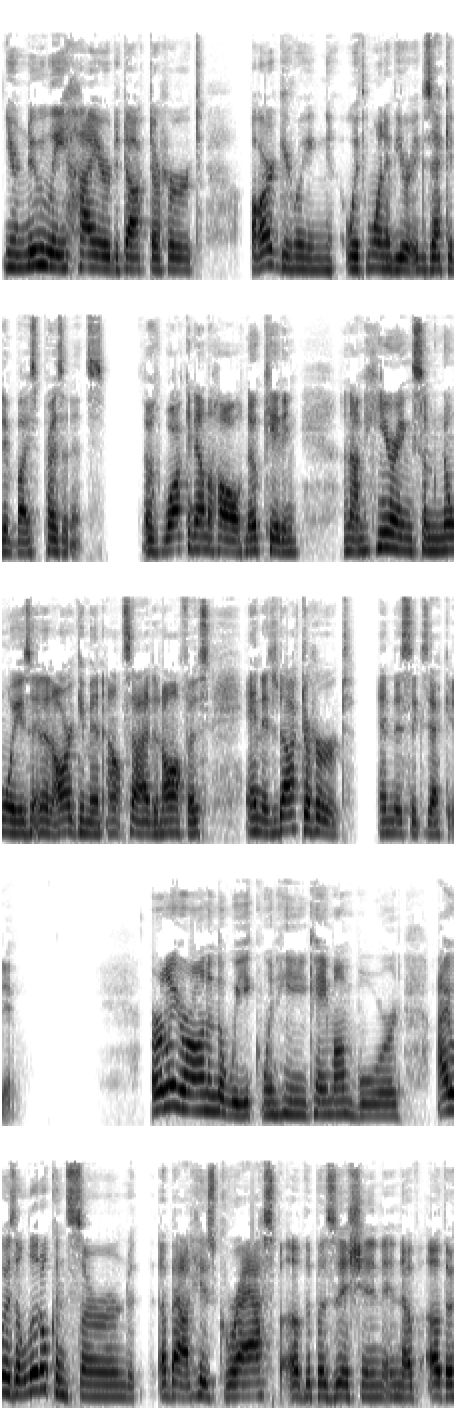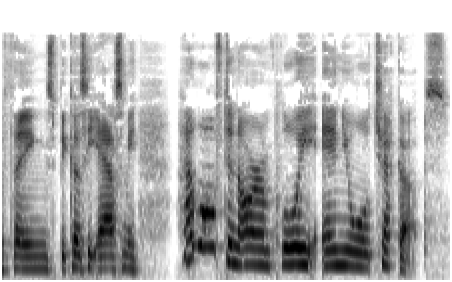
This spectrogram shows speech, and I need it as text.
your newly hired Dr. Hurt arguing with one of your executive vice presidents. I was walking down the hall, no kidding, and I'm hearing some noise and an argument outside an office, and it's Dr. Hurt and this executive. Earlier on in the week, when he came on board, I was a little concerned about his grasp of the position and of other things because he asked me, how often are employee annual checkups?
